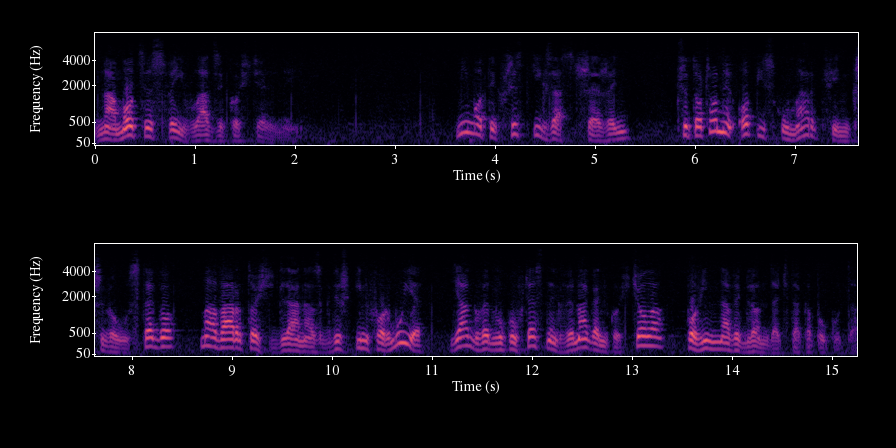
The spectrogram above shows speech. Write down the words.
na mocy swej władzy kościelnej. Mimo tych wszystkich zastrzeżeń, przytoczony opis umartwień krzywoustego ma wartość dla nas, gdyż informuje, jak według ówczesnych wymagań Kościoła powinna wyglądać taka pokuta.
